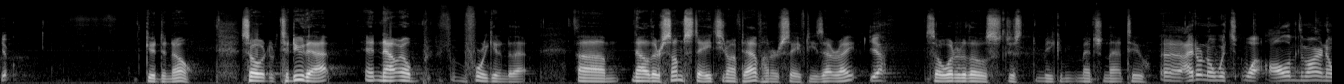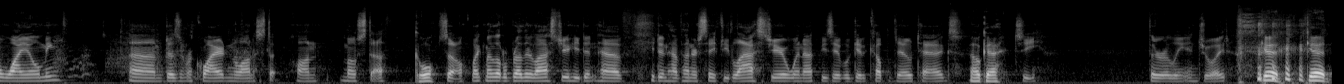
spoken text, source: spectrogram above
Yep. Good to know. So to do that, and now oh, before we get into that, um, now, there's some states you don't have to have hunter safety. Is that right? Yeah. So what are those? Just you can mention that too. Uh, I don't know which what all of them are. I know Wyoming um, doesn't require it in a lot of stuff on most stuff. Cool. So, like my little brother last year, he didn't have he didn't have hunter safety last year. Went up, he's able to get a couple doe tags. Okay. Which he thoroughly enjoyed. good, good.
